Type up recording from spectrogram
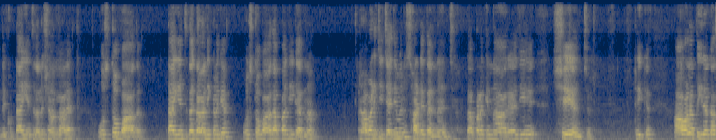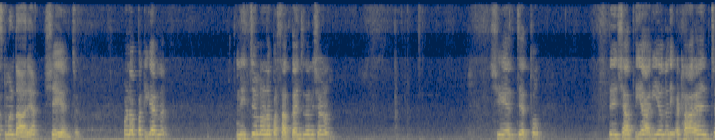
ਦੇਖੋ 2.5 ਇੰਚ ਦਾ ਨਿਸ਼ਾਨ ਲਾ ਲਿਆ। ਉਸ ਤੋਂ ਬਾਅਦ 2.5 ਇੰਚ ਦਾ ਗਲਾ ਨਿਕਲ ਗਿਆ। ਉਸ ਤੋਂ ਬਾਅਦ ਆਪਾਂ ਕੀ ਕਰਨਾ? ਆਹ ਵਾਲੀ ਚੀਜ਼ ਚਾਹੀਦੀ ਹੈ ਮੈਨੂੰ 3.5 ਇੰਚ। ਤਾਂ ਆਪਣਾ ਕਿੰਨਾ ਆ ਰਿਹਾ ਜੀ ਇਹ? 6 ਇੰਚ, ਠੀਕ ਹੈ ਆਹ ਵਾਲਾ ਤੀਰਾ ਕਸਟਮਰ ਦਾ ਆ ਰਿਹਾ 6 ਇੰਚ। ਹੁਣ ਆਪਾਂ ਕੀ ਕਰਨਾ? ਨੀਚੇ ਲਾਉਣਾ ਆਪਾਂ 7 ਇੰਚ ਦਾ ਨਿਸ਼ਾਨ। 6 ਇੰਚ ਇੱਥੋਂ। ਤੇ ਛਾਤੀ ਆ ਗਈ ਉਹਨਾਂ ਦੀ 18 ਇੰਚ।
